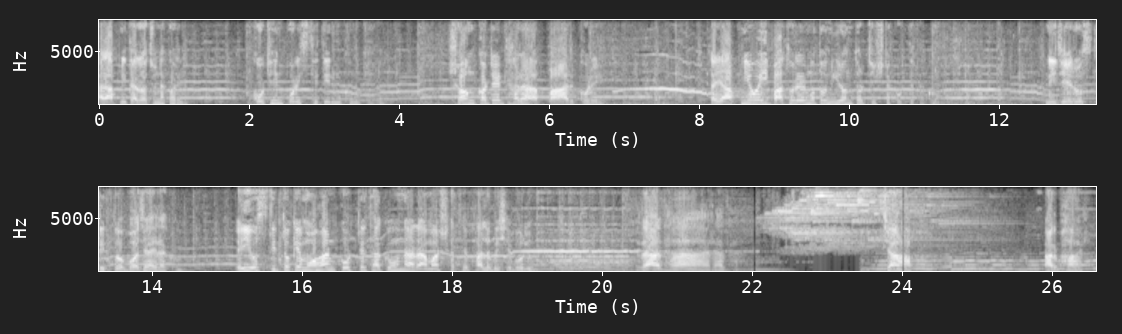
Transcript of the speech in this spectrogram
আর আপনি তা রচনা করেন? কঠিন পরিস্থিতির মুখোমুখি হয়ে। সংকটের ধারা পার করে। তাই আপনিও এই পাথরের মতো নিরন্তর চেষ্টা করতে থাকুন। নিজের অস্তিত্ব বজায় রাখুন। এই অস্তিত্বকে মহান করতে থাকুন আর আমার সাথে ভালোবেসে বলুন, রাধা রাধা। চাপ আর ভার।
